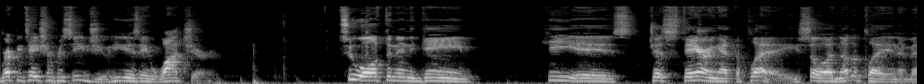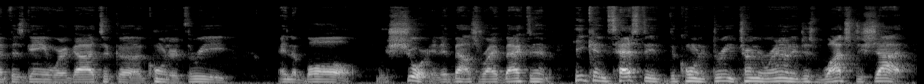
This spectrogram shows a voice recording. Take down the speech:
reputation precedes you. He is a watcher. Too often in the game, he is just staring at the play. You saw another play in the Memphis game where a guy took a corner three and the ball was short and it bounced right back to him. He contested the corner three, turned around and just watched the shot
